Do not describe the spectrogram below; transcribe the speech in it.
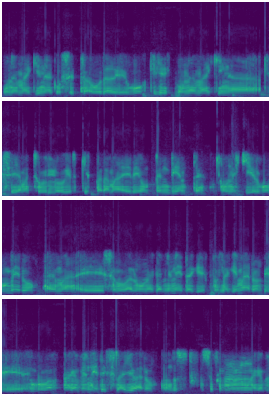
una máquina cosechadora de bosques, una máquina que se llama Logger que es para madereo en pendiente, un esquíer bombero, además eh, se robaron una camioneta que después la quemaron, eh, robaron la camioneta y se la llevaron. Cuando se fueron en una camioneta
